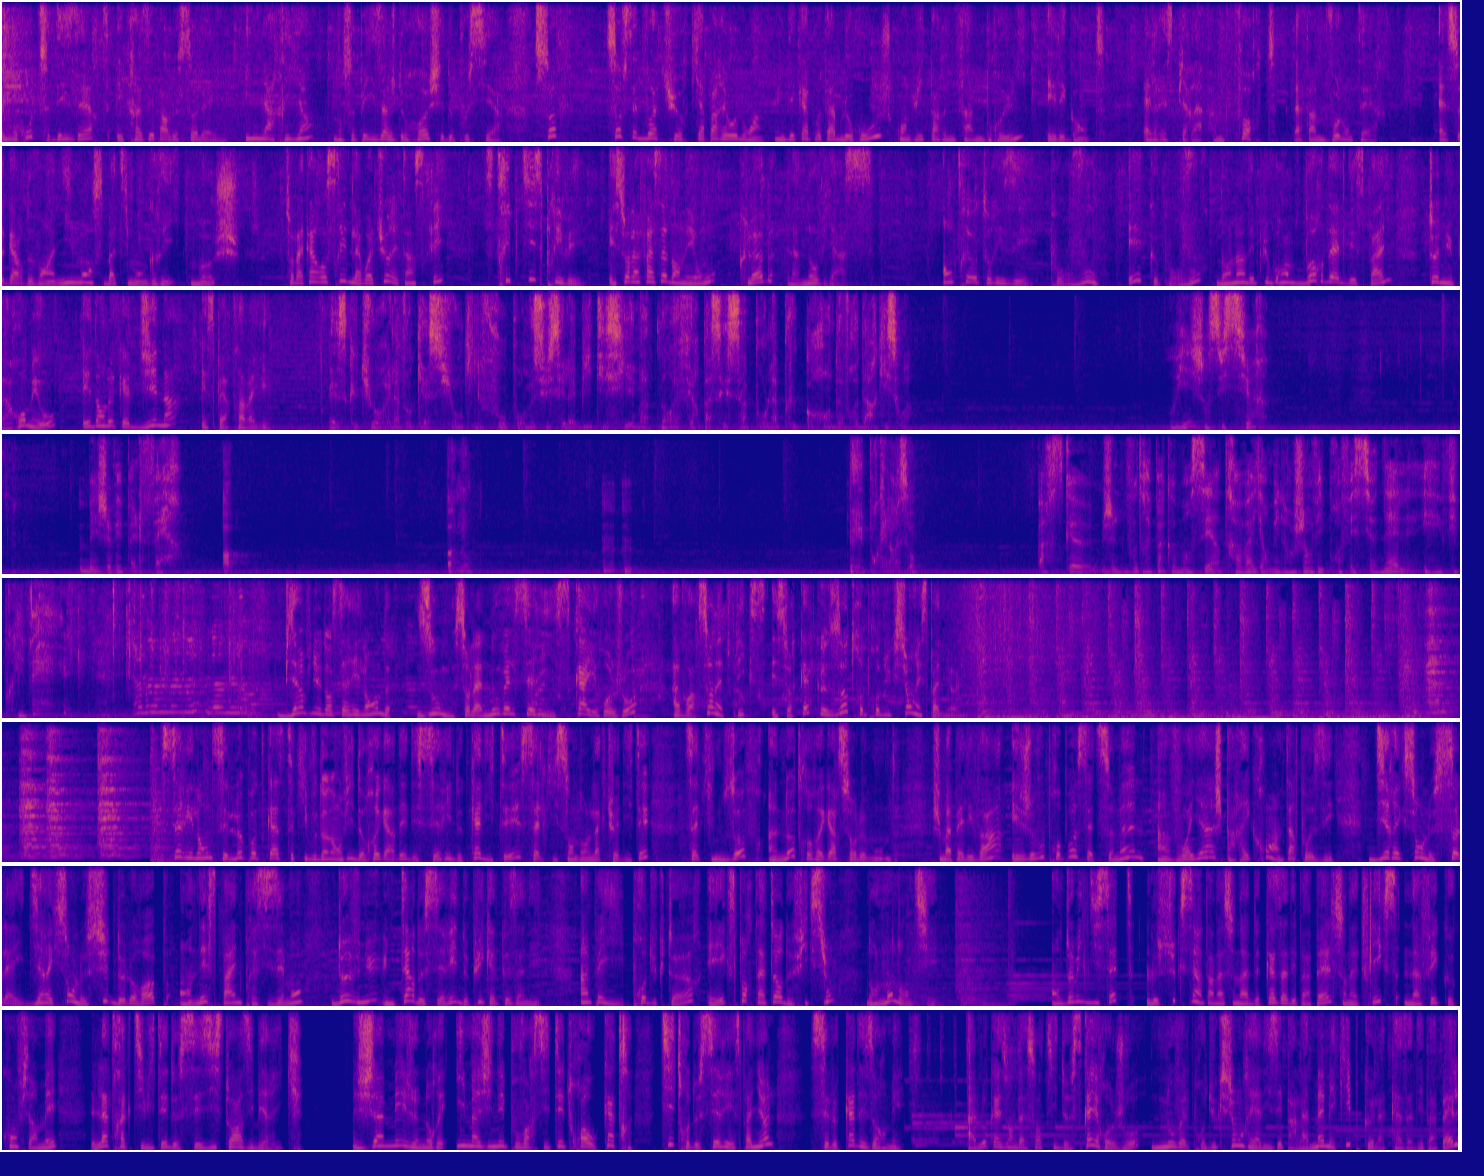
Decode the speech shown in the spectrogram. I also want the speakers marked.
Speaker 1: Une route déserte écrasée par le soleil. Il n'y a rien dans ce paysage de roches et de poussière, sauf, sauf cette voiture qui apparaît au loin, une décapotable rouge conduite par une femme brune, élégante. Elle respire la femme forte, la femme volontaire. Elle se gare devant un immense bâtiment gris, moche. Sur la carrosserie de la voiture est inscrit Striptease privé et sur la façade en néon, Club La Novias. Entrée autorisée pour vous et que pour vous dans l'un des plus grands bordels d'Espagne, tenu par Roméo et dans lequel Gina espère travailler.
Speaker 2: Est-ce que tu aurais la vocation qu'il faut pour me sucer la bite ici et maintenant et faire passer ça pour la plus grande œuvre d'art qui soit?
Speaker 3: Oui, j'en suis sûre. Mais je vais pas le faire.
Speaker 2: Ah Ah non Mais pour quelle raison?
Speaker 3: Parce que je ne voudrais pas commencer un travail en mélangeant vie professionnelle et vie privée.
Speaker 1: Bienvenue dans Land, zoom sur la nouvelle série Sky Rojo, à voir sur Netflix et sur quelques autres productions espagnoles. Land, c'est le podcast qui vous donne envie de regarder des séries de qualité, celles qui sont dans l'actualité, celles qui nous offrent un autre regard sur le monde. Je m'appelle Eva et je vous propose cette semaine un voyage par écran interposé. Direction le soleil, direction le sud de l'Europe, en Espagne précisément, devenue une terre de séries depuis quelques années. Un pays producteur et exportateur de fiction dans le monde entier. En 2017, le succès international de Casa des Papel sur Netflix n'a fait que confirmer l'attractivité de ces histoires ibériques. Jamais je n'aurais imaginé pouvoir citer trois ou quatre titres de séries espagnoles, c'est le cas désormais. À l'occasion de la sortie de Sky Rojo, nouvelle production réalisée par la même équipe que la Casa des Papel,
